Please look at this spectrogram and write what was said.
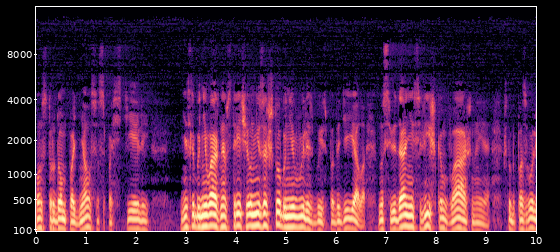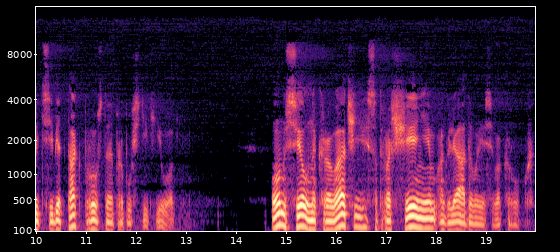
Он с трудом поднялся с постели. Если бы не важная встреча, он ни за что бы не вылез бы из-под одеяла. Но свидание слишком важное — чтобы позволить себе так просто пропустить его. Он сел на кровати с отвращением, оглядываясь вокруг.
